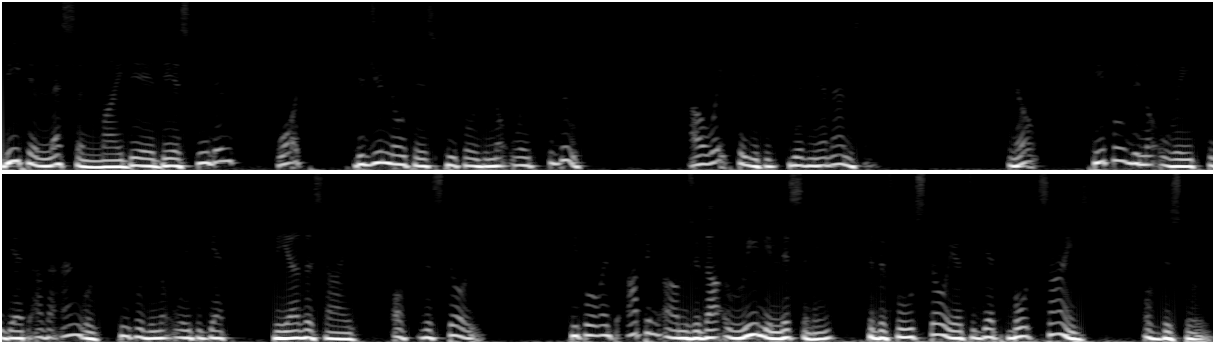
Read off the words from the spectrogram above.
detailed lesson, my dear, dear students, what did you notice people did not wait to do? I'll wait for you to give me an answer. No, people do not wait to get other angles. People do not wait to get the other side of the story. People went up in arms without really listening to the full story or to get both sides of the story.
